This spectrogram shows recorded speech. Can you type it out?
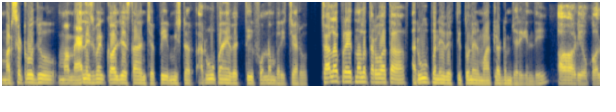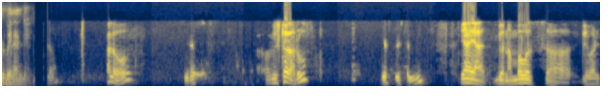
మరుసటి రోజు మా మేనేజ్మెంట్ కాల్ చేస్తారని చెప్పి మిస్టర్ అరూప్ అనే వ్యక్తి ఫోన్ నంబర్ ఇచ్చారు చాలా ప్రయత్నాల తర్వాత అరూప్ అనే వ్యక్తితో నేను మాట్లాడడం జరిగింది ఆ ఆడియో కాల్ వినండి Yes. uh, Mr. Arup. Yes, please tell me. Yeah, yeah. Your number was uh, given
